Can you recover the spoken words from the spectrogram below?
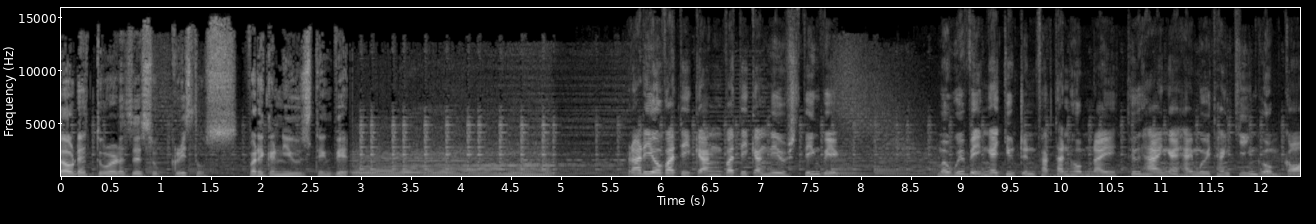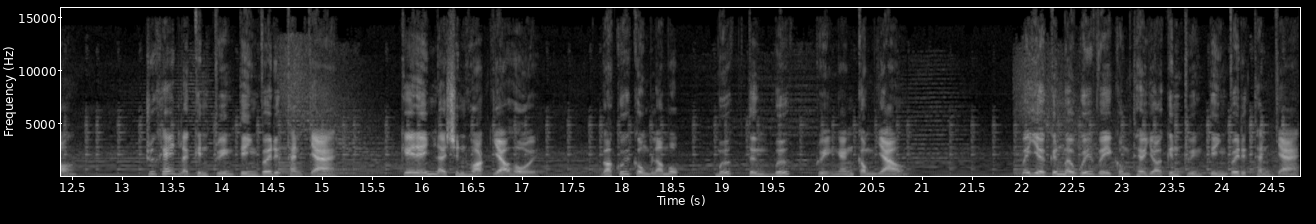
Laudetur Jesu Christus, Vatican News tiếng Việt. Radio Vatican, Vatican News tiếng Việt. Mời quý vị nghe chương trình phát thanh hôm nay, thứ hai ngày 20 tháng 9 gồm có Trước hết là kinh truyền tiên với Đức Thánh Cha, kế đến là sinh hoạt giáo hội và cuối cùng là một bước từng bước truyện ngắn công giáo. Bây giờ kính mời quý vị cùng theo dõi kinh truyền tiên với Đức Thánh Cha.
